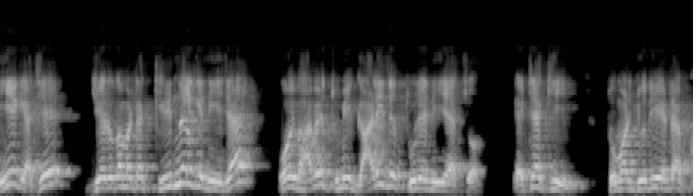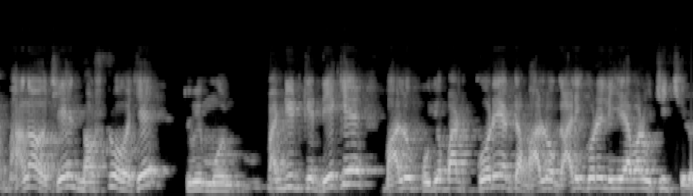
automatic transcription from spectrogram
নিয়ে গেছে, যেরকম একটা ক্রিমিনালকে নিয়ে যায়, ওইভাবে তুমি গাড়িতে তুলে নিয়ে যাচ্ছ। এটা কি? তোমার যদি এটা ভাঙা হয়েছে নষ্ট হয়েছে তুমি পণ্ডিতকে ডেকে ভালো পুজো পাঠ করে, একটা ভালো গাড়ি করে নিয়ে যাওয়ার উচিত ছিল।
